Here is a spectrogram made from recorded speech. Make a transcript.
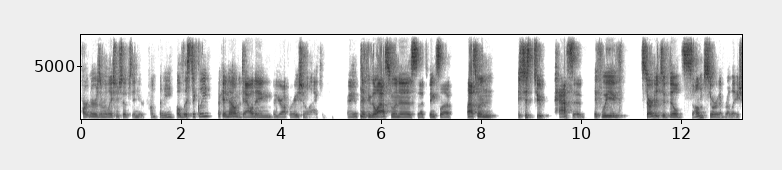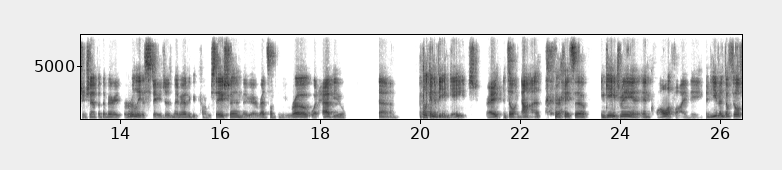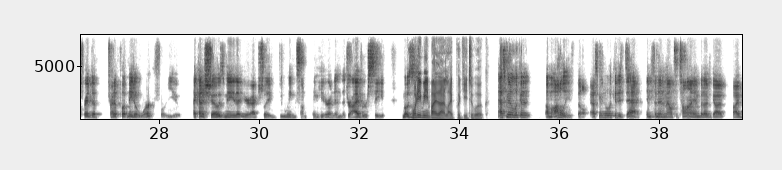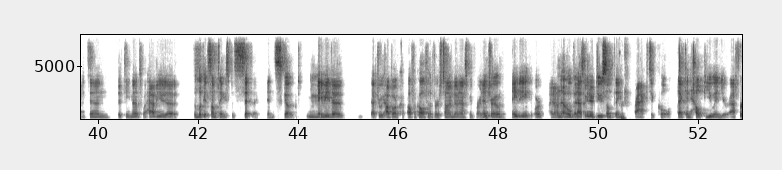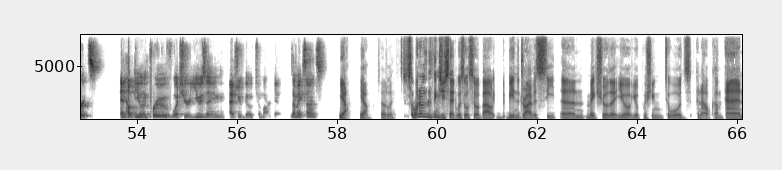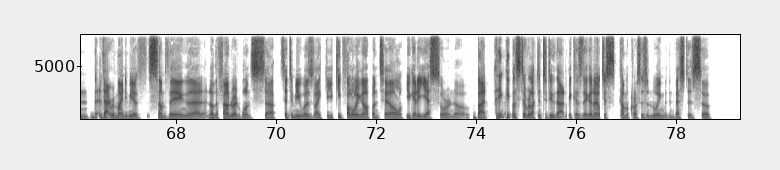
partners and relationships in your company holistically? Okay, now I'm doubting your operational acumen, right? I think the last one is so that's being slow. Last one is just too passive. If we've started to build some sort of relationship at the very earliest stages, maybe I had a good conversation, maybe I read something you wrote, what have you. Um, I'm looking to be engaged, right? Until I'm not, right? So engage me and, and qualify me. And even don't feel afraid to try to put me to work for you. That kind of shows me that you're actually doing something here and in the driver's seat. Most What do you mean by that? Like put you to work? Ask me to look at a model you've built. Ask me to look at a deck, infinite amounts of time, but I've got five to 10, 15 minutes, what have you, to, to look at something specific and scoped. Maybe the after we hop off a call for the first time, don't ask me for an intro, maybe, or I don't know, but ask me to do something practical that can help you in your efforts and help you improve what you're using as you go to market. Does that make sense? Yeah, yeah, totally. So one of the things you said was also about be in the driver's seat and make sure that you're you're pushing towards an outcome. And th- that reminded me of something that another founder had once uh, said to me was like you keep following up until you get a yes or a no. But I think people are still reluctant to do that because they're going to just come across as annoying with investors. So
